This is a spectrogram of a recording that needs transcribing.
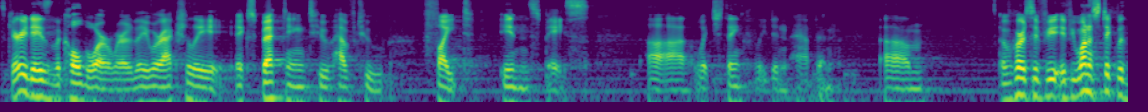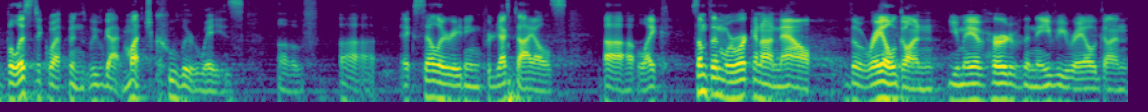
scary days of the Cold War where they were actually expecting to have to fight in space, uh, which thankfully didn't happen. Um, of course, if you, if you want to stick with ballistic weapons, we've got much cooler ways of uh, accelerating projectiles, uh, like something we're working on now, the railgun. You may have heard of the Navy railgun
